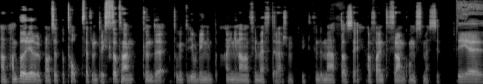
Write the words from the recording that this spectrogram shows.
han, han började väl på något sätt på topp. För jag tror inte riktigt att han kunde, tog inte, gjorde inget, ingen annan film efter det här som riktigt kunde mäta sig. I alla fall inte framgångsmässigt. Det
